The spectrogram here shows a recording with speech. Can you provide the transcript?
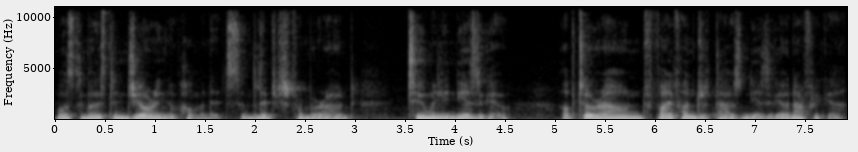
was the most enduring of hominids and lived from around 2 million years ago up to around 500,000 years ago in Africa,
